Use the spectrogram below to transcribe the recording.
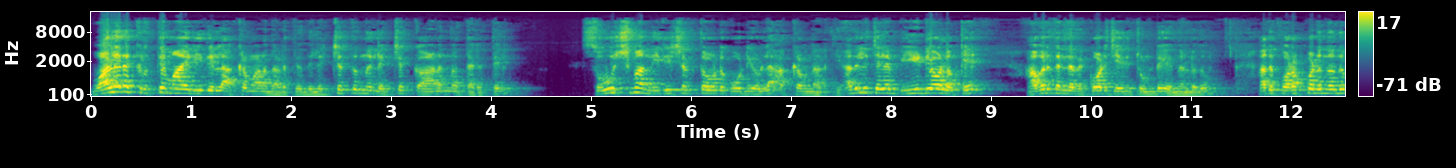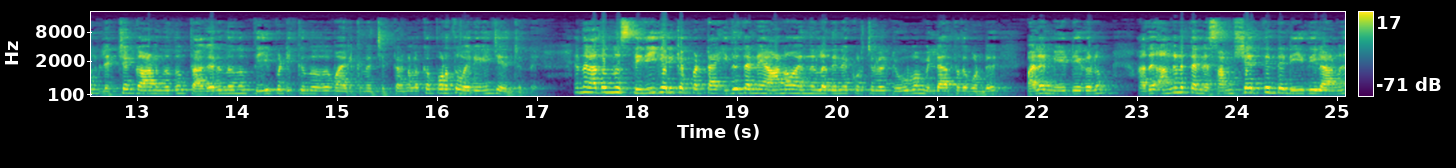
വളരെ കൃത്യമായ രീതിയിലുള്ള ആക്രമണം നടത്തിയത്. ലക്ഷ്യത്തുനിന്ന് ലക്ഷ്യം കാണുന്ന തരത്തിൽ സൂക്ഷ്മ നിരീക്ഷണത്തോടു കൂടിയുള്ള ആക്രമണം നടത്തി. അതിൽ ചില വീഡിയോകളൊക്കെ അവർ തന്നെ റെക്കോർഡ് ചെയ്തിട്ടുണ്ട് എന്നുള്ളതും അത് പുറപ്പെടുന്നതും ലക്ഷ്യം കാണുന്നതും തകരുന്നതും തീപിടിക്കുന്നതുമായിരിക്കുന്ന ചിത്രങ്ങളൊക്കെ പുറത്തു വരികയും ചെയ്തിട്ടുണ്ട്. എന്നാൽ അതൊന്ന് സ്ഥിരീകരിക്കപ്പെട്ട ഇത് തന്നെയാണോ എന്നുള്ളതിനെ കുറിച്ചുള്ള രൂപമില്ലാത്തത് കൊണ്ട് പല മീഡിയകളും അത് അങ്ങനെ തന്നെ സംശയത്തിന്റെ രീതിയിലാണ്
